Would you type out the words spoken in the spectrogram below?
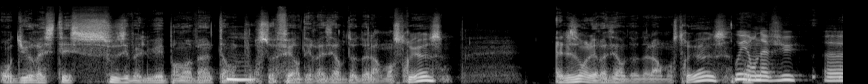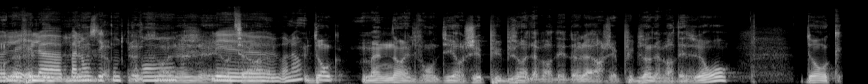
ont dû rester sous-évaluées pendant 20 ans pour se faire des réserves de dollars monstrueuses. Elles ont les réserves de dollars monstrueuses. Oui, Donc, on a vu euh, les- la le- balance le- des comptes courants, les- euh, voilà. Donc maintenant, elles vont dire j'ai plus besoin d'avoir des dollars, j'ai plus besoin d'avoir des euros. Donc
